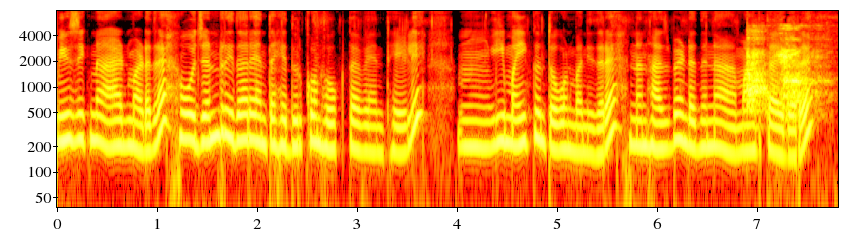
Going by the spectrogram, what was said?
ಮ್ಯೂಸಿಕ್ನ ಆ್ಯಡ್ ಮಾಡಿದ್ರೆ, ಓ, ಜನರು ಇದ್ದಾರೆ ಅಂತ ಹೆದರ್ಕೊಂಡು ಹೋಗ್ತವೆ ಅಂತ ಹೇಳಿ ಈ ಮೈಕನ್ನು ತೊಗೊಂಡು ಬಂದಿದ್ದಾರೆ. ನನ್ನ ಹಸ್ಬೆಂಡ್ ಅದನ್ನು ಮಾಡ್ತಾ ಇದ್ದಾರೆ.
